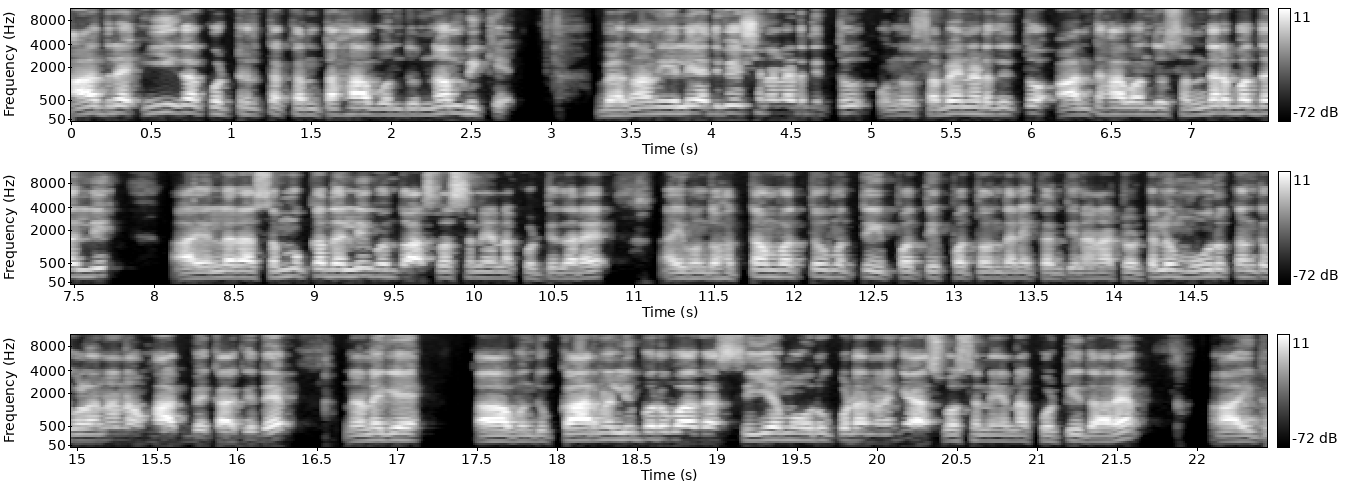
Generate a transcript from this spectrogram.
ಆದ್ರೆ ಈಗ ಕೊಟ್ಟಿರ್ತಕ್ಕಂತಹ ಒಂದು ನಂಬಿಕೆ, ಬೆಳಗಾವಿಯಲ್ಲಿ ಅಧಿವೇಶನ ನಡೆದಿತ್ತು, ಒಂದು ಸಭೆ ನಡೆದಿತ್ತು. ಅಂತಹ ಒಂದು ಸಂದರ್ಭದಲ್ಲಿ ಆ ಎಲ್ಲರ ಸಮ್ಮುಖದಲ್ಲಿ ಒಂದು ಆಶ್ವಾಸನೆಯನ್ನ ಕೊಟ್ಟಿದ್ದಾರೆ. ಈ ಒಂದು ಹತ್ತೊಂಬತ್ತು ಮತ್ತು ಇಪ್ಪತ್ತು ಇಪ್ಪತ್ತೊಂದನೇ ಕಂತಿನ ಟೋಟಲ್ ಮೂರು ಕಂತುಗಳನ್ನ ನಾವು ಹಾಕ್ಬೇಕಾಗಿದೆ. ನನಗೆ, ಆ, ಒಂದು ಕಾರ್ನಲ್ಲಿ ಬರುವಾಗ ಸಿ ಎಂ ಅವರು ಕೂಡ ನನಗೆ ಆಶ್ವಾಸನೆಯನ್ನ ಕೊಟ್ಟಿದ್ದಾರೆ. ಆ, ಈಗ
